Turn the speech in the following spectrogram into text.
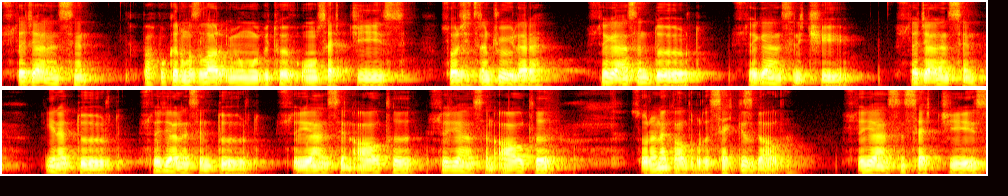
üstə gəlinsin. Bax bu qırmızılar ümumi bütöv 18. Sonra keçirəm göylərə. Üstə gəlinsin 4. Üstə gəlinsin 2. Üstə gəlinsin yenə 4. Üstə gəlinsin 4. Üstə gəlinsin 6. Üstə gəlinsin 6. Sonra nə qaldı burada? 8 qaldı. Üstə gəlinsin 8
